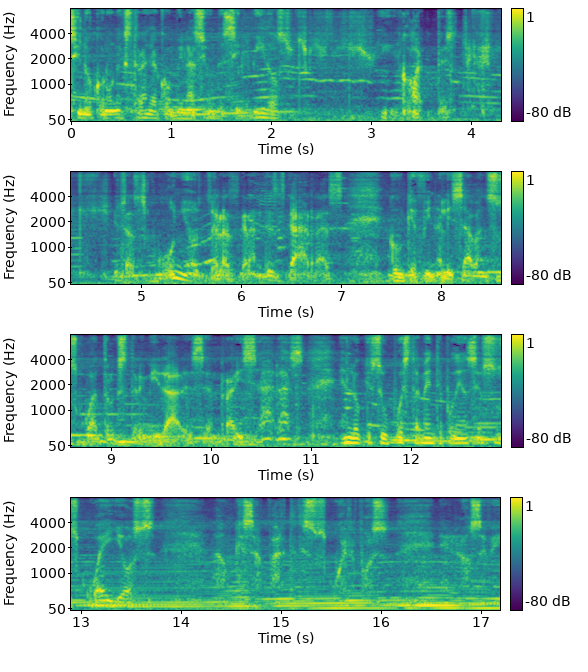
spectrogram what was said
Sino con una extraña combinación de silbidos y golpes y rasguños de las grandes garras con que finalizaban sus cuatro extremidades enraizadas en lo que supuestamente podían ser sus cuellos, aunque esa parte de sus cuerpos no se veía.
